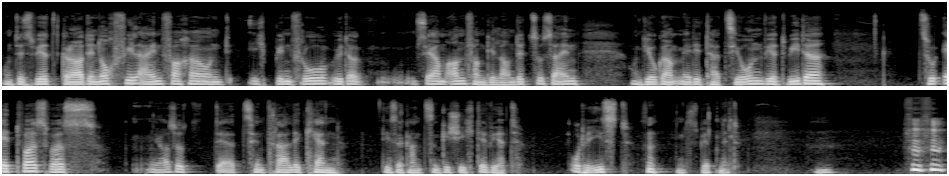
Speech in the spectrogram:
Und es wird gerade noch viel einfacher und ich bin froh, wieder sehr am Anfang gelandet zu sein. Und Yoga und Meditation wird wieder zu etwas, was ja so der zentrale Kern dieser ganzen Geschichte wird. Oder ist. Hm, es wird nicht. Hm.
